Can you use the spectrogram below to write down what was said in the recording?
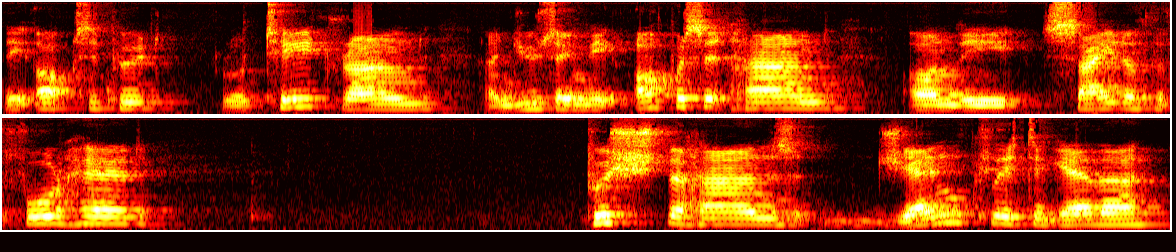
the occiput, rotate round and using the opposite hand on the side of the forehead, push the hands gently together,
